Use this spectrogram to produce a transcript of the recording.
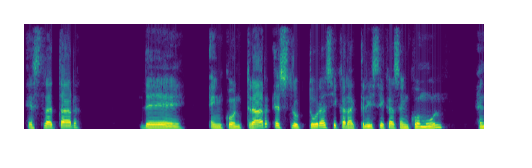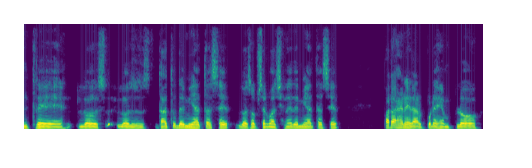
es tratar de encontrar estructuras y características en común entre los, los datos de mi dataset, las observaciones de mi dataset, para generar, por ejemplo,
